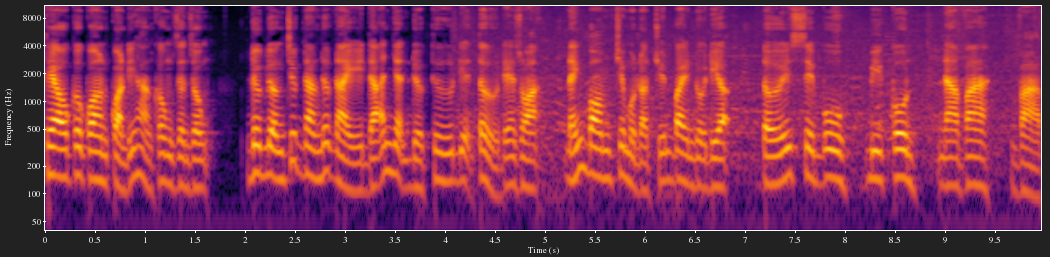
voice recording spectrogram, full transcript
Theo cơ quan quản lý hàng không dân dụng, lực lượng chức năng nước này đã nhận được thư điện tử đe dọa đánh bom trên một loạt chuyến bay nội địa tới Cebu, Bicol, Nava và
